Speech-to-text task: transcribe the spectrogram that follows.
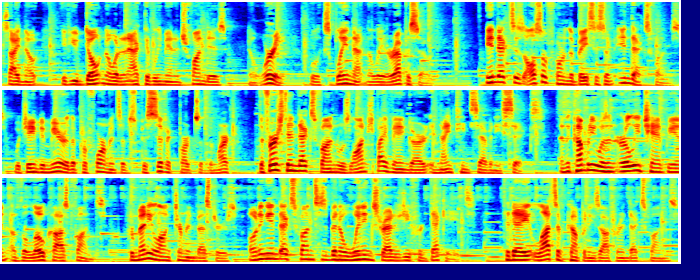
Side note, if you don't know what an actively managed fund is, don't worry, we'll explain that in a later episode. Indexes also form the basis of index funds, which aim to mirror the performance of specific parts of the market. The first index fund was launched by Vanguard in 1976, and the company was an early champion of the low cost funds. For many long term investors, owning index funds has been a winning strategy for decades. Today, lots of companies offer index funds,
